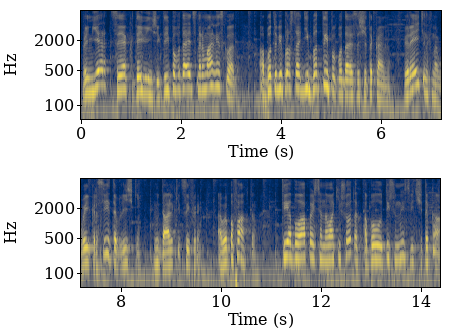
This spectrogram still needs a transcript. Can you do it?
Прем'єр це як Дейвінчик, тобі попадається нормальний склад. Або тобі просто одні бати попадаються щитаками. Рейтинг новий, красиві таблички, медальки, цифри. Але по факту, ти або лапаєшся на лакі-шотах, або летиш униз від щитака.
